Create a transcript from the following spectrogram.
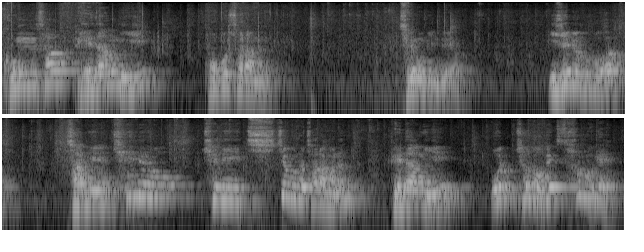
공사 배당 이익 보고서라는 제목인데요. 이재명 후보가 자기의 최대로 최대의 치적으로 자랑하는 배당 이익 5,503억에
